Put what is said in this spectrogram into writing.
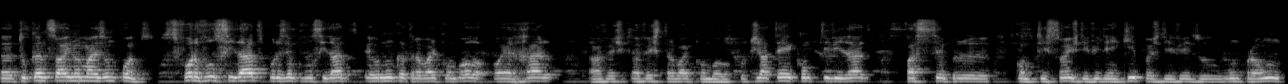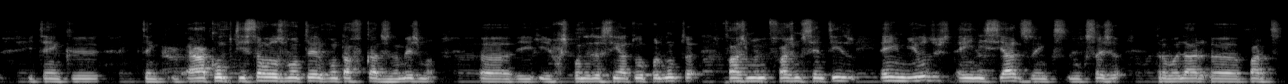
Uh, tocando só aí no mais um ponto, se for velocidade, por exemplo, velocidade, eu nunca trabalho com bola, ou é raro à vez, à vez que trabalho com bola, porque já tem a competitividade, faço sempre competições, divido em equipas, divido um para um e tem que, tem que há competição, eles vão ter, vão estar focados na mesma. Uh, e, e, respondendo assim à tua pergunta, faz-me faz sentido em miúdos, em iniciados, em que, o que seja trabalhar a uh, parte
